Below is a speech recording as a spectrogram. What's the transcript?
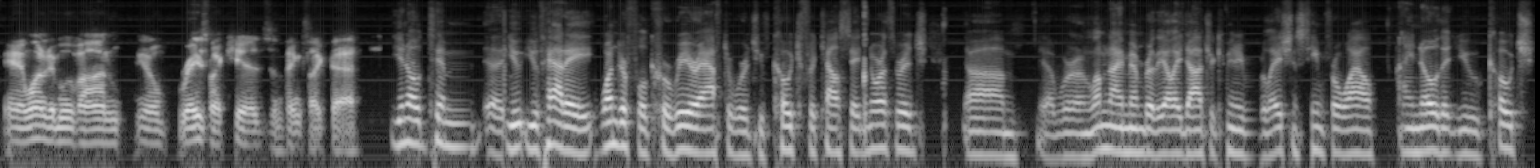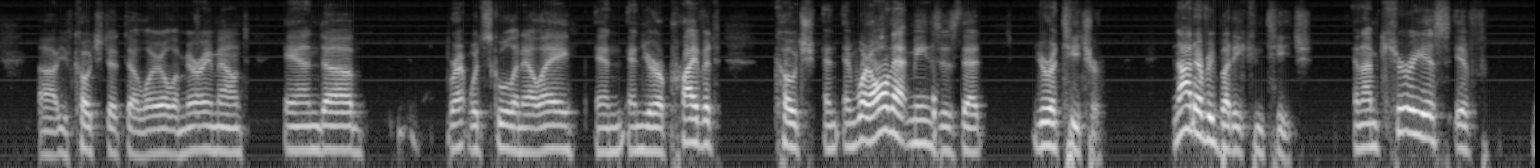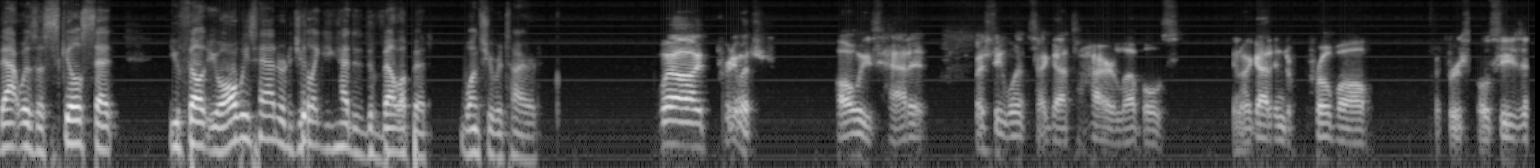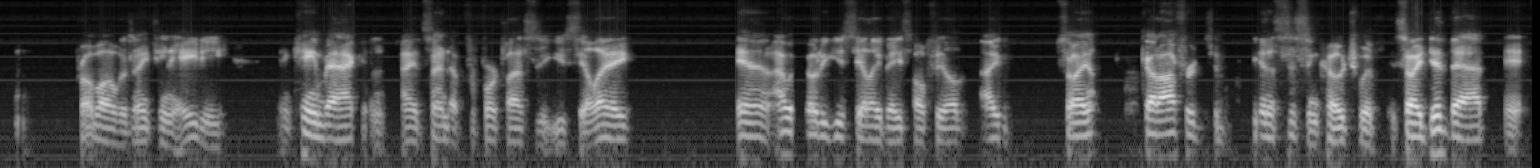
and wanted to move on. You know, raise my kids and things like that. You know, Tim, uh, you you've had a wonderful career afterwards. You've coached for Cal State Northridge. Um, yeah, we're an alumni member of the LA Dodger Community Relations team for a while. I know that you coach. Uh, you've coached at uh, Loyola Marymount, and uh, Brentwood School in LA, and and you're a private coach. And and what all that means is that you're a teacher. Not everybody can teach, and I'm curious if that was a skill set you felt you always had, or did you feel like you had to develop it once you retired? Well, I pretty much always had it, especially once I got to higher levels. You know, I got into pro ball my first full season. Pro was 1980 and came back and I had signed up for four classes at UCLA and I would go to UCLA baseball field. I so I got offered to be an assistant coach with so I did that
